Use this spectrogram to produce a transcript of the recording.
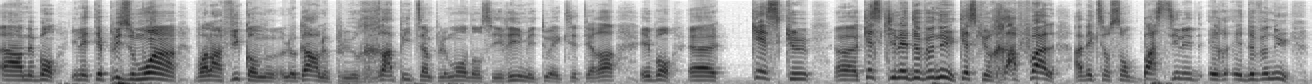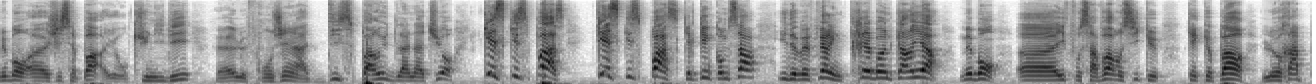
Euh, mais bon, il était plus ou moins, voilà, vu comme le gars le plus rapide simplement dans ses rimes et tout, etc. Et bon, euh, qu'est-ce que qu'est-ce qu'il est devenu? Qu'est-ce que Rafale avec son son Bastille est, devenu? Mais bon, je sais pas, aucune idée. le frangin a disparu de la nature. Qu'est-ce qui se passe? Qu'est-ce qui se passe? Quelqu'un comme ça, il devait faire une très bonne carrière. Mais bon, euh, il faut savoir aussi que quelque part, le rap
